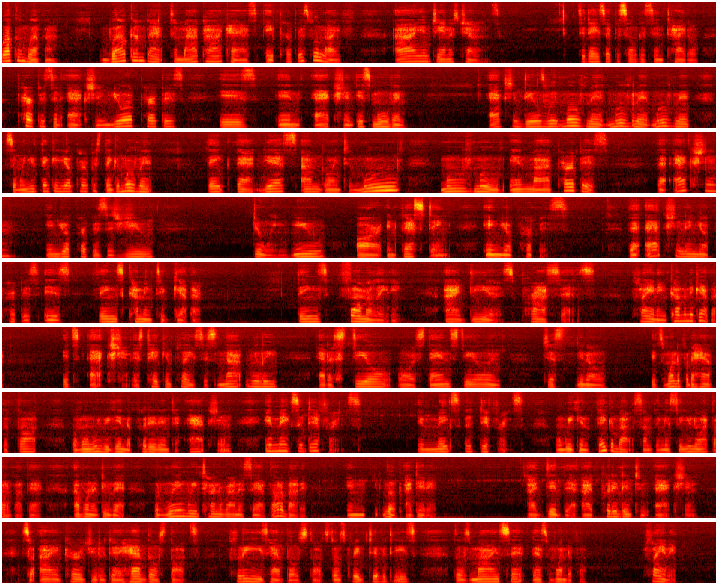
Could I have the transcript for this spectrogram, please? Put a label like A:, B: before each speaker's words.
A: Welcome, welcome. Welcome back to my podcast, A Purposeful Life. I am Janice Jones. Today's episode is entitled Purpose in Action. Your purpose is in action, it's moving. Action deals with movement, movement, movement. So when you think of your purpose, think of movement. Think that, yes, I'm going to move, move, move in my purpose. The action in your purpose is you doing. You are investing in your purpose. The action in your purpose is things coming together, things formulating, ideas, process, planning coming together. It's action, it's taking place. It's not really at a still or a standstill and just, you know, it's wonderful to have the thought, but when we begin to put it into action, it makes a difference. It makes a difference when we can think about something and say, you know, I thought about that. I want to do that. But when we turn around and say, I thought about it, and look, I did it. I did that. I put it into action. So I encourage you today, have those thoughts. Please have those thoughts, those creativities, those mindset. That's wonderful. Plan it.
